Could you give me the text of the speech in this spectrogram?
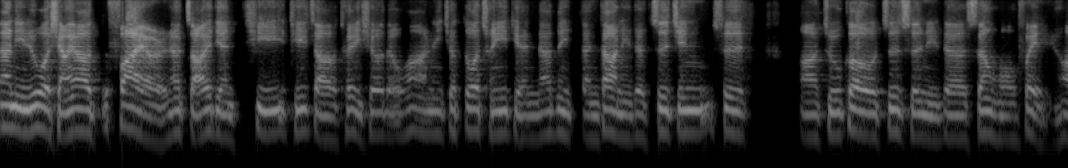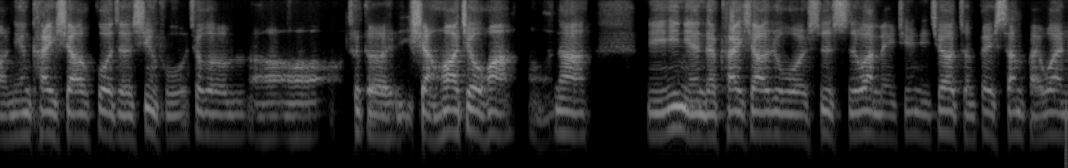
那你如果想要 fire，那早一点提提早退休的话，你就多存一点。那你等到你的资金是。啊，足够支持你的生活费啊，年开销过着幸福，这个啊，这个想花就花哦。那你一年的开销如果是十万美金，你就要准备三百万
